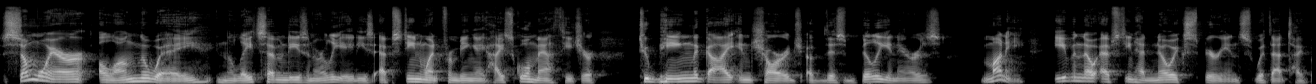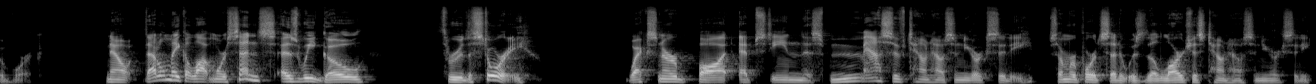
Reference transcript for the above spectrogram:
somewhere along the way in the late 70s and early 80s, Epstein went from being a high school math teacher to being the guy in charge of this billionaire's money, even though Epstein had no experience with that type of work. Now, that'll make a lot more sense as we go through the story. Wexner bought Epstein this massive townhouse in New York City. Some reports said it was the largest townhouse in New York City.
